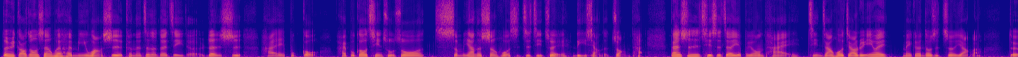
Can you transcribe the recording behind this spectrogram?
对于高中生会很迷惘，是可能真的对自己的认识还不够。还不够清楚，说什么样的生活是自己最理想的状态。但是其实这也不用太紧张或焦虑，因为每个人都是这样啦。对，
